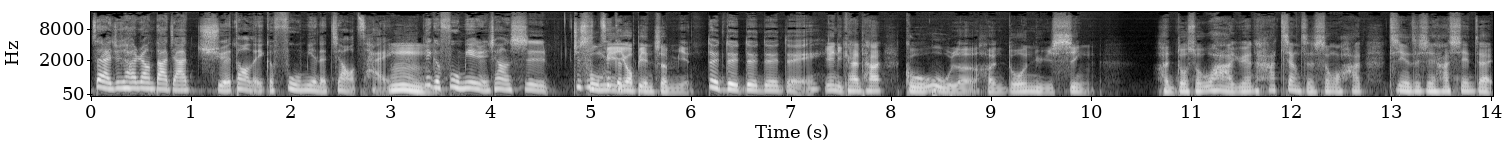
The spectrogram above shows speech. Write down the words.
再来，就是她让大家学到了一个负面的教材。嗯，那个负面有点像是就是、这个、负面又变正面。对对对对对。因为你看，她鼓舞了很多女性，很多说哇，原来她这样子的生活，她经历这些，她现在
